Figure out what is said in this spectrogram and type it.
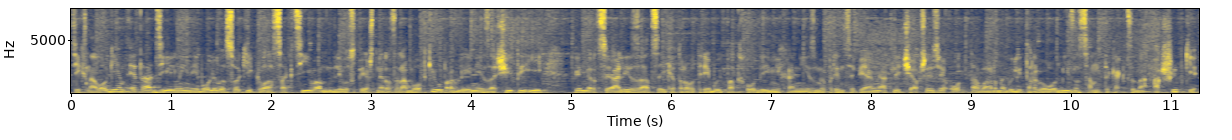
Технология – это отдельный и наиболее высокий класс актива для успешной разработки, управления, защиты и коммерциализации, которого требуют подходы и механизмы, принципиально отличавшиеся от товарного или торгового бизнеса, так как цена ошибки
